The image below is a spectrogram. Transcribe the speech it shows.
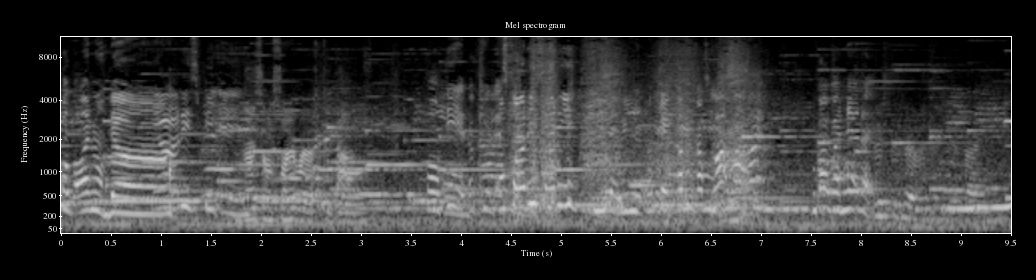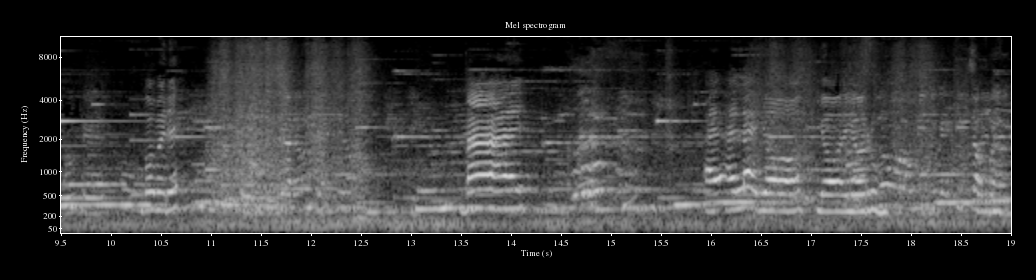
Oh, got one more. The. Yeah, this PA. Guys, I'm sorry, but I have to go. Oh, okay, okay. Oh, sorry, sorry. Relate, relate. Okay, come, come. What, what, what? Go by there, right? Okay. Go there. Bye. I, I like your your your room. Sorry.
